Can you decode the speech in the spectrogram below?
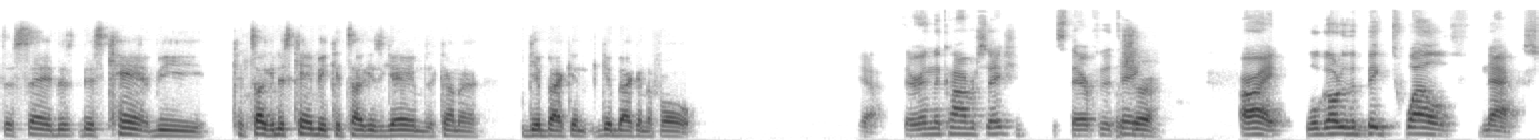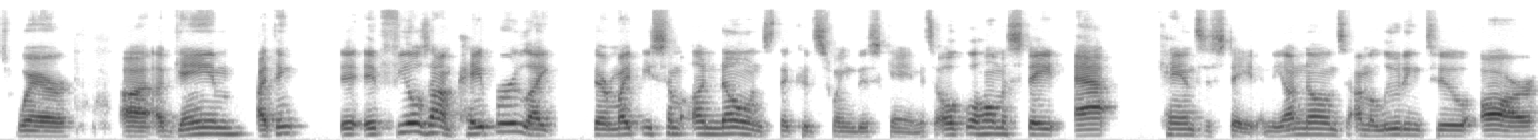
to say this this can't be Kentucky. This can't be Kentucky's game to kind of get back in get back in the fold. Yeah, they're in the conversation. It's there for the take. Sure. All right, we'll go to the Big Twelve next, where uh, a game I think it, it feels on paper like there might be some unknowns that could swing this game. It's Oklahoma State at Kansas State, and the unknowns I'm alluding to are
